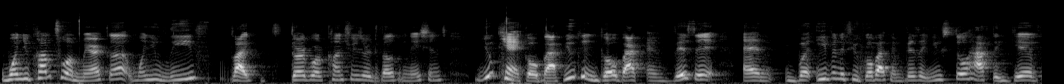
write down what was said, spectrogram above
When you come to America, when you leave like third world countries or developing nations, you can't go back. You can go back and visit and but even if you go back and visit you still have to give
